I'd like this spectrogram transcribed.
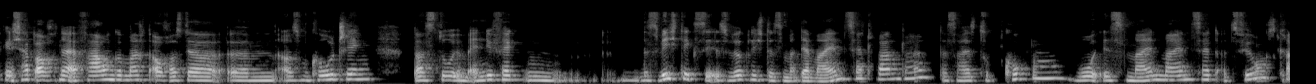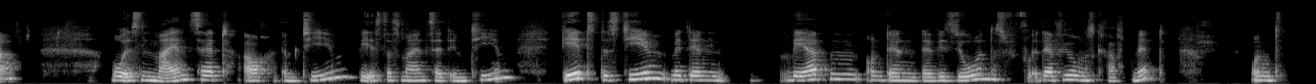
ich habe auch eine Erfahrung gemacht, auch aus der ähm, aus dem Coaching, dass du im Endeffekt das Wichtigste ist wirklich das, der Mindset-Wandel. Das heißt, zu gucken, wo ist mein Mindset als Führungskraft? Wo ist ein Mindset auch im Team? Wie ist das Mindset im Team? Geht das Team mit den Werten und den, der Vision des, der Führungskraft mit? Und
